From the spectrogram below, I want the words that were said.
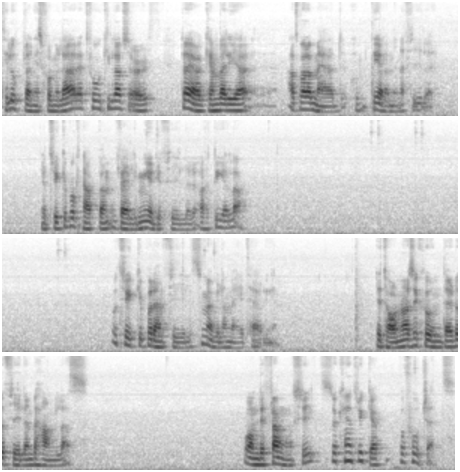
till uppladdningsformuläret för Wikiloves Earth där jag kan välja att vara med och dela mina filer. Jag trycker på knappen Välj mediefiler att dela. Och trycker på den fil som jag vill ha med i tävlingen. Det tar några sekunder då filen behandlas. Och om det är framgångsrikt så kan jag trycka på fortsätt.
